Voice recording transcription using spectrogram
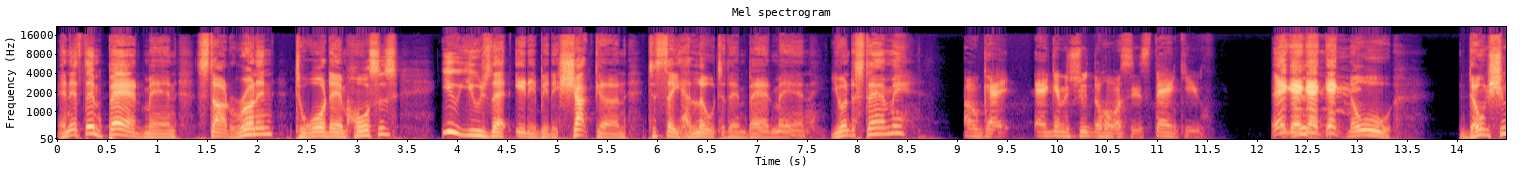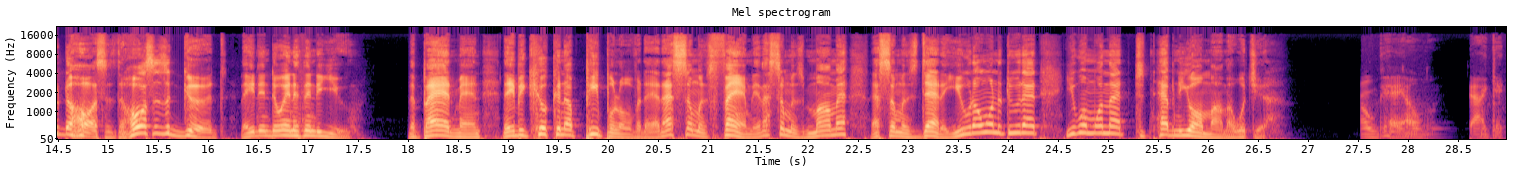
And if them bad men start running toward them horses, you use that itty bitty shotgun to say hello to them bad man. You understand me? Okay, I'm gonna shoot the horses. Thank you. Egg, egg, egg, egg. No, don't shoot the horses. The horses are good. They didn't do anything to you. The bad man, they be cooking up people over there. That's someone's family. That's someone's mama. That's someone's daddy. You don't want to do that. You wouldn't want that to happen to your mama, would you? Okay, oh, I get.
